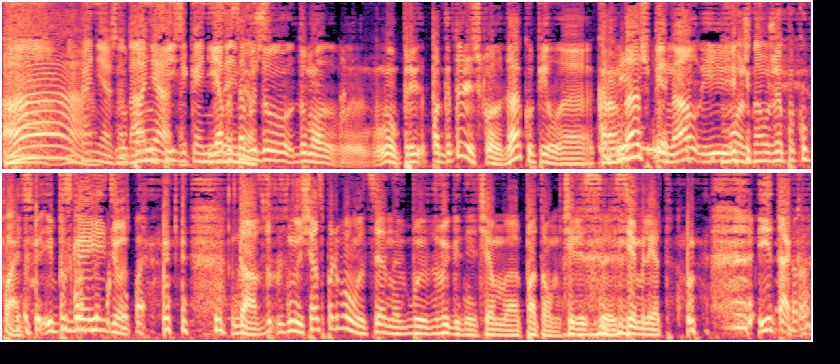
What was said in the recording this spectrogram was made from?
А, ну, конечно, ну, там понятно. физикой не Я бы с собой думал, э, ну, при- подготовили школу, да, купил э, карандаш, пенал и... Можно уже покупать. И пускай идет. Да, ну сейчас по-любому цены будут выгоднее, чем э, потом, через 7 лет. Итак,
